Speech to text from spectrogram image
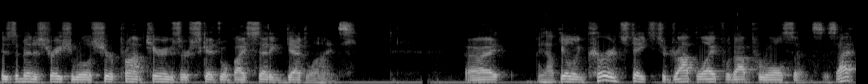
His administration will assure prompt hearings are scheduled by setting deadlines. All right. Yep. He'll encourage states to drop life without parole sentences. I,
